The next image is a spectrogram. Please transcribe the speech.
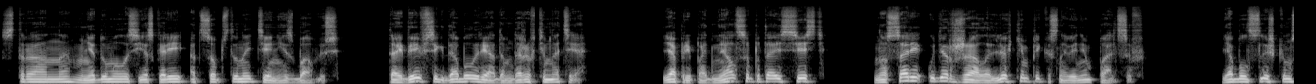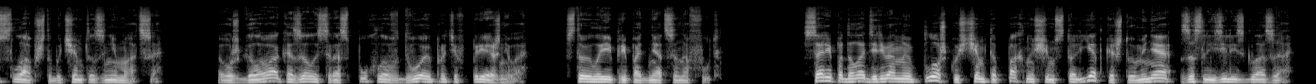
Странно, мне думалось, я скорее от собственной тени избавлюсь. Тайдей всегда был рядом, даже в темноте. Я приподнялся, пытаясь сесть, но Сари удержала легким прикосновением пальцев. Я был слишком слаб, чтобы чем-то заниматься. А уж голова оказалась распухла вдвое против прежнего, стоило ей приподняться на фут. Сари подала деревянную плошку с чем-то пахнущим столь едко, что у меня заслезились глаза.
